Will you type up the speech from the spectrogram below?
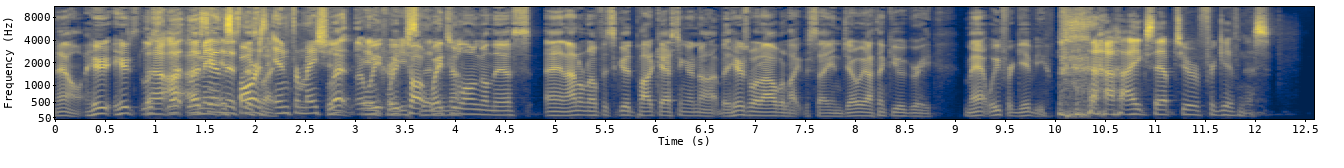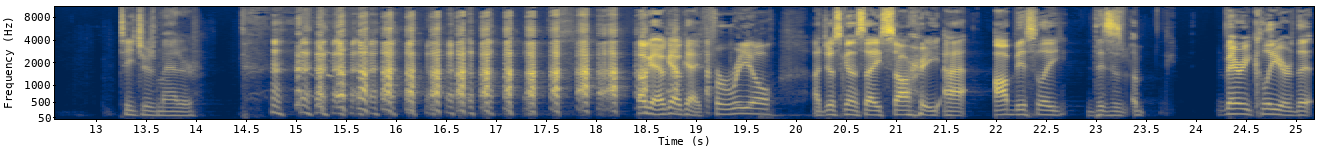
Now, here, here's let's Uh, let, I let's mean, end as this far this as way. information Let- we, we've talked way too no. long on this, and I don't know if it's good podcasting or not. But here's what I would like to say, and Joey, I think you agree. Matt, we forgive you. I accept your forgiveness. Teachers matter. okay, okay, okay. For real, I'm just gonna say sorry. I obviously this is uh very clear that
